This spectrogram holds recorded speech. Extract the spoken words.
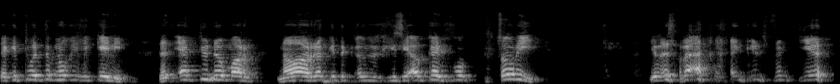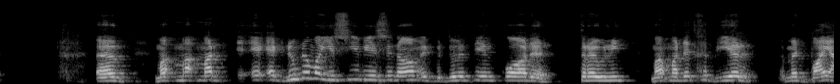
Ek het Twitter nog nie geken nie dat ek toe nou maar na ruk het ek ingesê okay sorry. Julle is reg ek is verkeerd. Ehm um, maar maar maar ek, ek noem nou maar Jesebius se naam ek bedoel dit nie in kwade trou nie maar maar dit gebeur met baie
